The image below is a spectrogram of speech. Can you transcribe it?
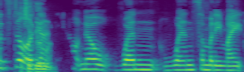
But still, again, you don't know when when somebody might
